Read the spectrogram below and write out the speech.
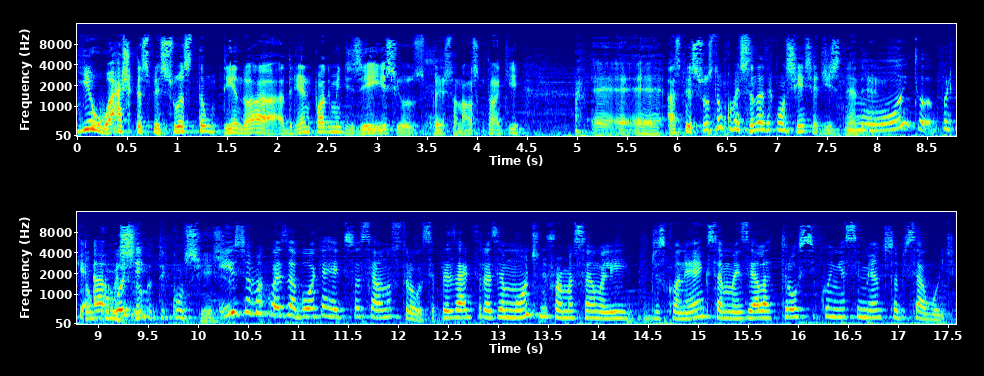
E eu acho que as pessoas estão tendo. A Adriane pode me dizer isso, e os personagens que estão aqui. É, é, é, as pessoas estão começando a ter consciência disso, né, Adriane? Muito, porque Estão ah, começando hoje a ter consciência. isso é uma coisa boa que a rede social nos trouxe. Apesar de trazer um monte de informação ali desconexa, mas ela trouxe conhecimento sobre saúde.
